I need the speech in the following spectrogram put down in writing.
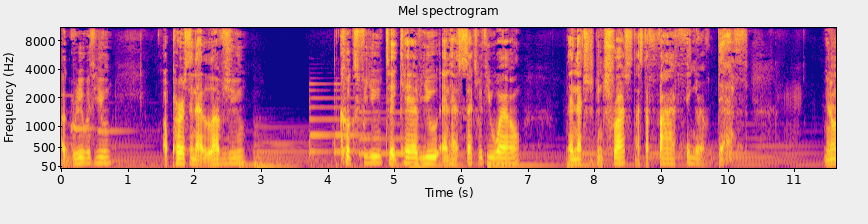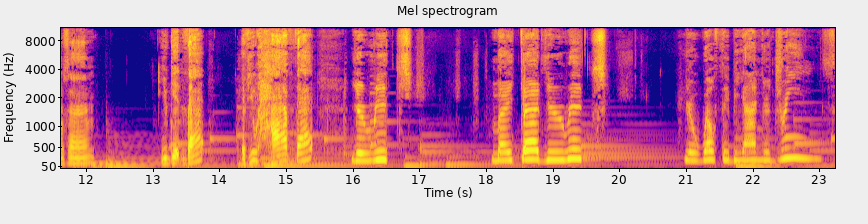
agree with you, a person that loves you, cooks for you, take care of you, and has sex with you well, and that you can trust. That's the five finger of death. You know what I'm saying? You get that. If you have that, you're rich. My God, you're rich. You're wealthy beyond your dreams.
